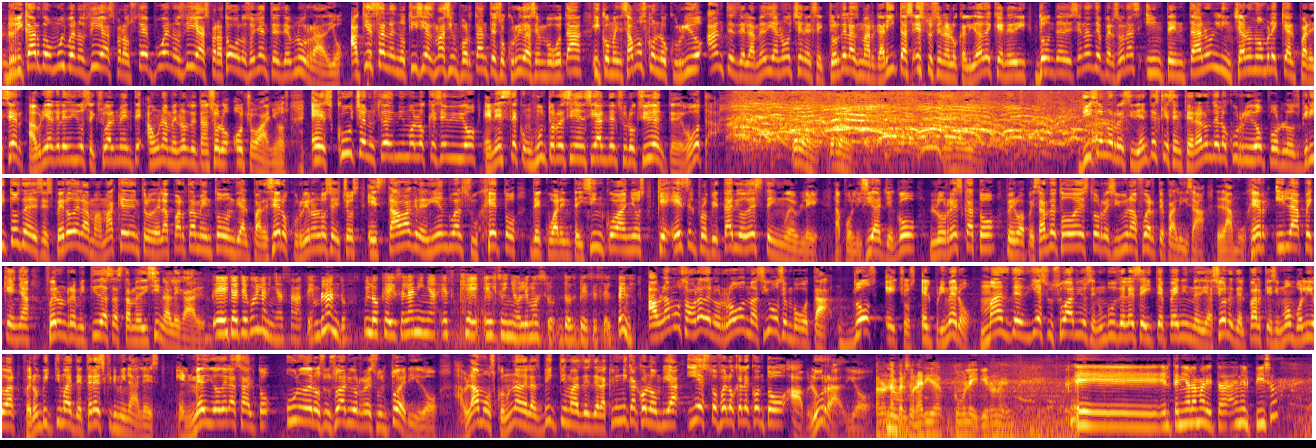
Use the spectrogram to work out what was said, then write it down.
Ricardo, muy buenos días para usted, buenos días para todos los oyentes de Blue Radio. Aquí están las noticias más importantes ocurridas en Bogotá y comenzamos con lo ocurrido antes de la medianoche en el sector de las Margaritas, esto es en la localidad de Kennedy, donde decenas de personas intentaron linchar a un hombre que al parecer habría agredido sexualmente a una menor de tan solo 8 años. Escuchen ustedes mismos lo que se vivió en este conjunto residencial del suroccidente de Bogotá. おはよ。Dicen los residentes que se enteraron de lo ocurrido por los gritos de desespero de la mamá que dentro del apartamento donde al parecer ocurrieron los hechos estaba agrediendo al sujeto de 45 años que es el propietario de este inmueble. La policía llegó, lo rescató, pero a pesar de todo esto recibió una fuerte paliza. La mujer y la pequeña fueron remitidas hasta medicina legal. Ella llegó y la niña estaba temblando. Lo que dice la niña es que el señor le mostró dos veces el pene. Hablamos ahora de los robos masivos en Bogotá. Dos hechos. El primero, más de 10 usuarios en un bus del SITP en inmediaciones del Parque Simón Bolívar fueron víctimas de tres criminales. En medio del asalto, uno de los usuarios resultó herido. Hablamos con una de las víctimas desde la Clínica Colombia y esto fue lo que le contó a Blue Radio. Para una persona herida, ¿cómo le hirieron a él? Eh, él tenía la maleta en el piso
